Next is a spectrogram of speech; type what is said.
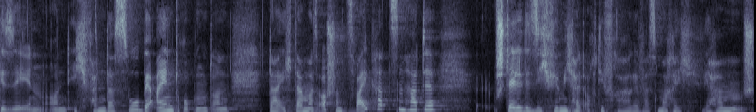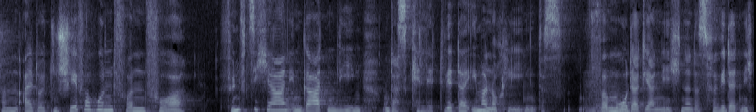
gesehen und ich fand das so beeindruckend und da ich damals auch schon zwei Katzen hatte, stellte sich für mich halt auch die Frage, was mache ich? Wir haben schon einen altdeutschen Schäferhund von vor 50 Jahren im Garten liegen und das Skelett wird da immer noch liegen. Das vermodert ja nicht, ne? das verwittert nicht.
